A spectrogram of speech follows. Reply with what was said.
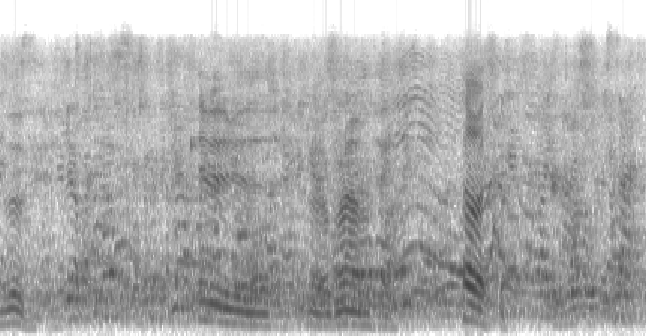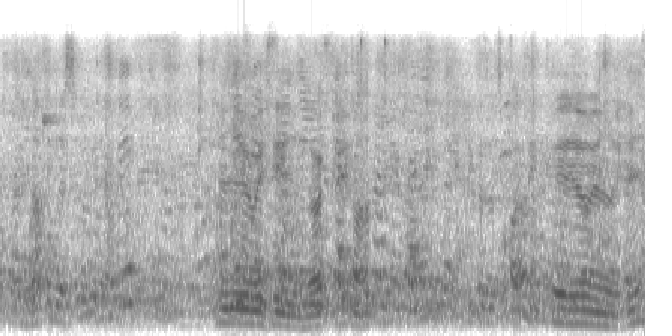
Images from a ground telescope. And there we see the dark go in like this.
